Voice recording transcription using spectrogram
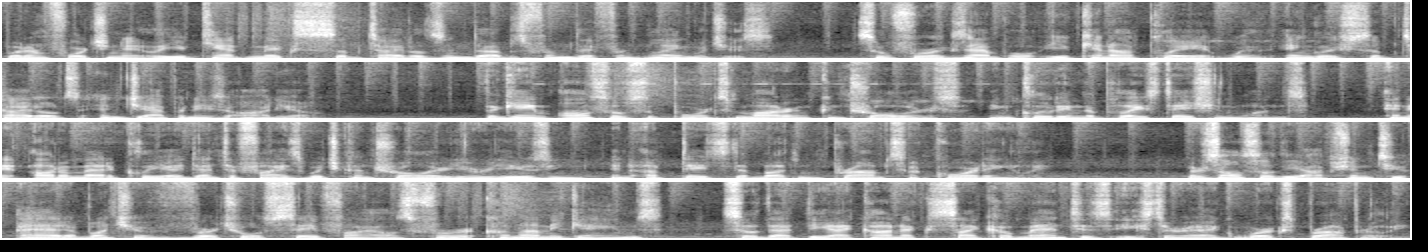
but unfortunately you can't mix subtitles and dubs from different languages. So for example, you cannot play it with English subtitles and Japanese audio. The game also supports modern controllers, including the PlayStation ones, and it automatically identifies which controller you're using and updates the button prompts accordingly. There's also the option to add a bunch of virtual save files for Konami games so that the iconic Psycho Mantis Easter egg works properly.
